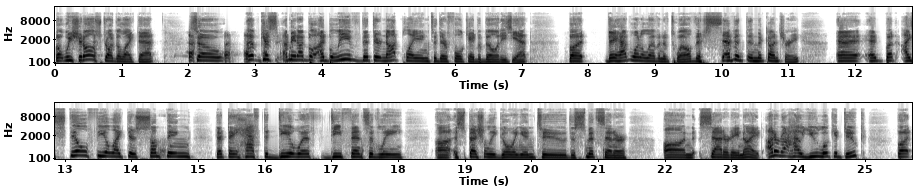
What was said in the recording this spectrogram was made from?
but we should all struggle like that. So, because I mean, I, I believe that they're not playing to their full capabilities yet, but they have won 11 of 12. They're seventh in the country. Uh, and, but I still feel like there's something that they have to deal with defensively, uh, especially going into the Smith Center on Saturday night. I don't know how you look at Duke, but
